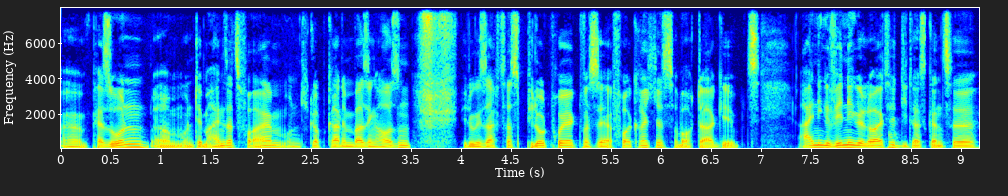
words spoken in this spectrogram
äh, Personen ähm, und dem Einsatz vor allem und ich glaube gerade in Basinghausen, wie du gesagt hast, Pilotprojekt, was sehr erfolgreich ist, aber auch da gibt's einige wenige Leute, die das Ganze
